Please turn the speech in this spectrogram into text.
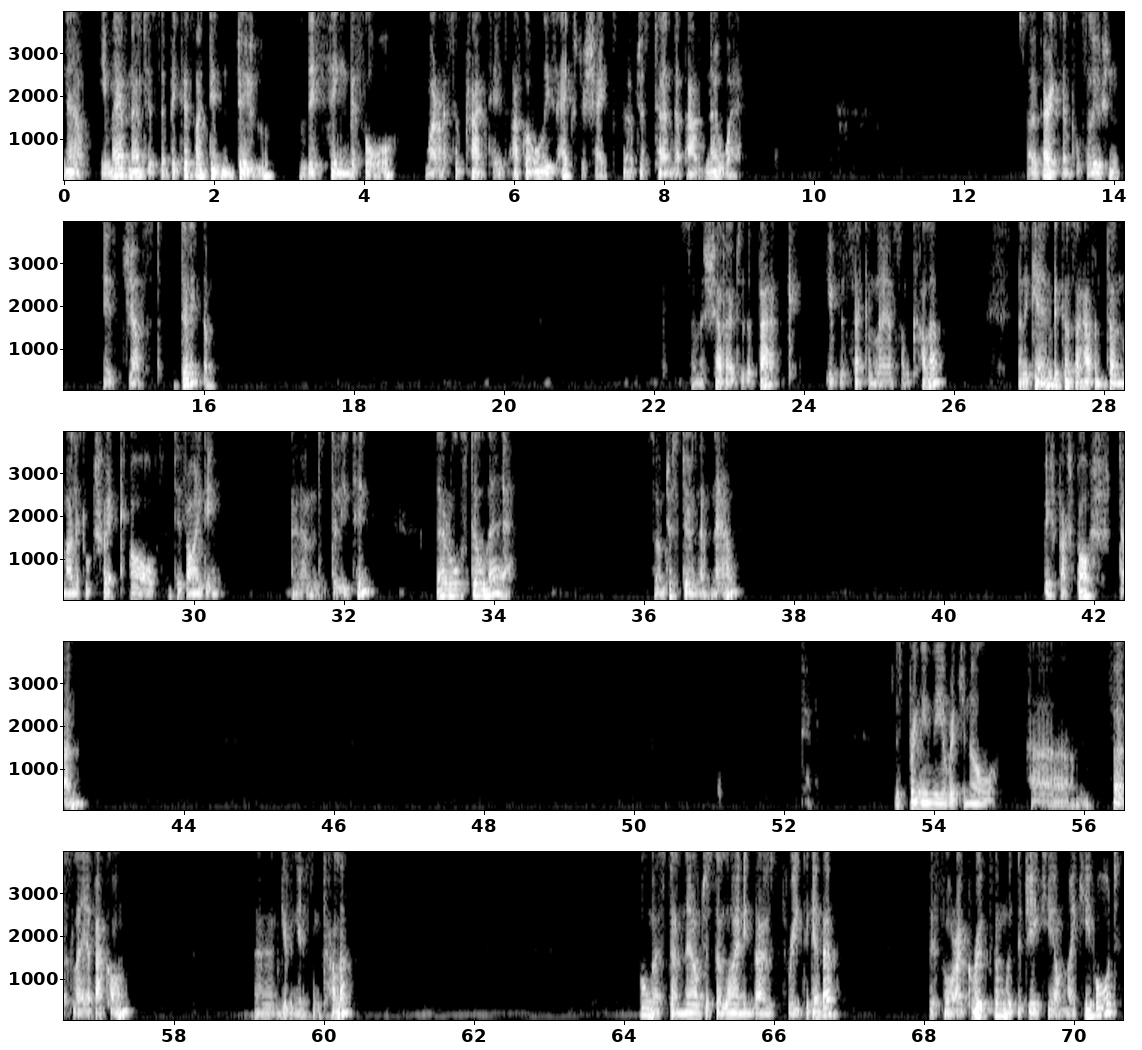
Now, you may have noticed that because I didn't do the thing before, where I subtracted, I've got all these extra shapes that have just turned up out of nowhere. So a very simple solution is just delete them. Send the shadow to the back, give the second layer some colour. And again, because I haven't done my little trick of dividing and deleting, they're all still there. So I'm just doing that now. Bish bash bosh, done. Just bringing the original um, first layer back on and giving it some colour. Almost done now, just aligning those three together before I group them with the G key on my keyboard.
